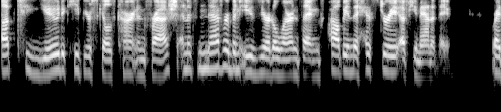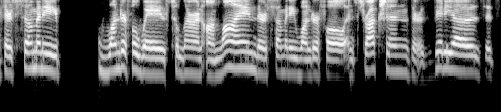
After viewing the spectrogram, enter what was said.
up to you to keep your skills current and fresh. And it's never been easier to learn things, probably in the history of humanity right? There's so many wonderful ways to learn online. There's so many wonderful instructions. There's videos. It's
